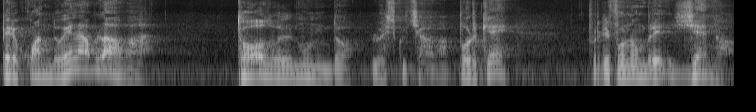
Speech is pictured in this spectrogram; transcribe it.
Pero cuando él hablaba, todo el mundo lo escuchaba. ¿Por qué? Porque fue un hombre lleno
